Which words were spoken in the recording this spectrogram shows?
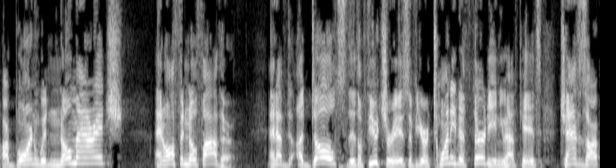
are born with no marriage and often no father. And of adults, the future is if you're 20 to 30 and you have kids, chances are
